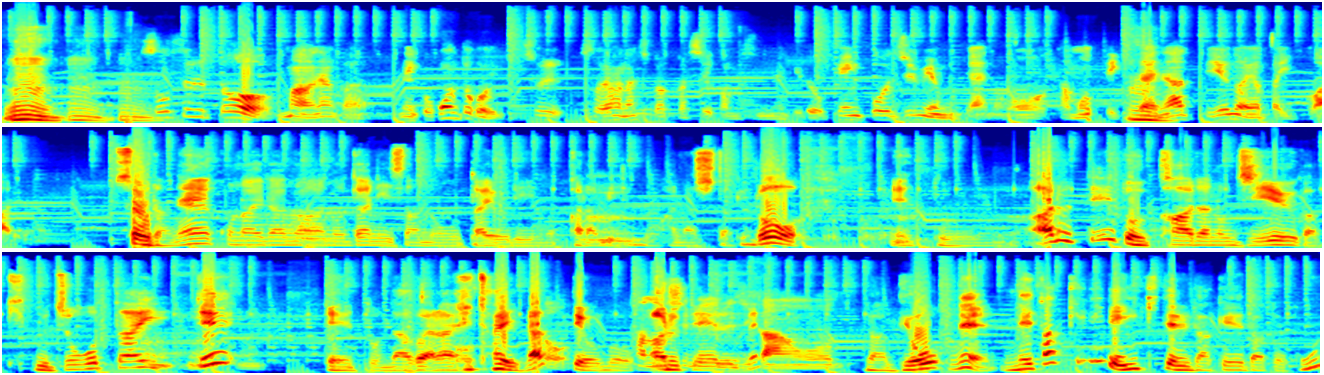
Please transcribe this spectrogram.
うんうんうん。そうすると、まあなんかね、ここのとこそういう、そういう話ばっかしてるかもしれないけど、健康寿命みたいのを保っていきたいなっていうのはやっぱ一個あるよね。そうだね。この間のあの、ダニーさんのお便りの絡みにも話したけど、えっと、ある程度体の自由が利く状態で、うんうんうんえっと、ながらえたいなって思う。あ楽るしめる時。間を、まあ病、ね、寝たきりで生きてるだけだと、本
